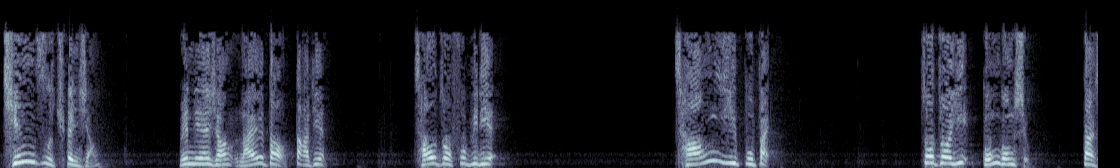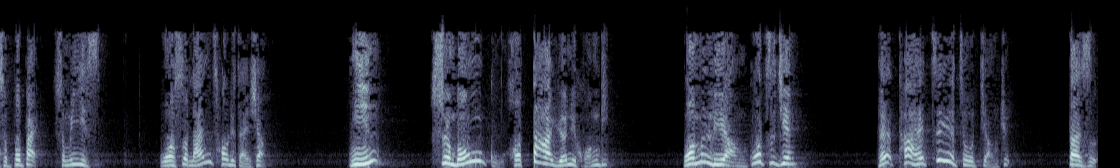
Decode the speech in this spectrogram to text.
亲自劝降。文天祥来到大殿，朝着忽必烈长揖不拜，做作揖，拱拱手，但是不拜，什么意思？我是南朝的宰相，您是蒙古和大元的皇帝，我们两国之间，哎，他还这样做讲究，但是。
